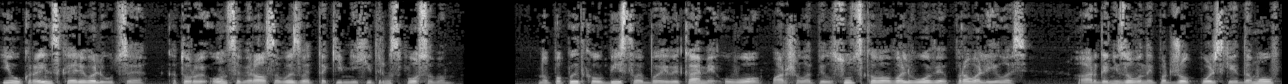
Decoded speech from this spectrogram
и украинская революция, которую он собирался вызвать таким нехитрым способом. Но попытка убийства боевиками УВО маршала Пилсудского во Львове провалилась, а организованный поджог польских домов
